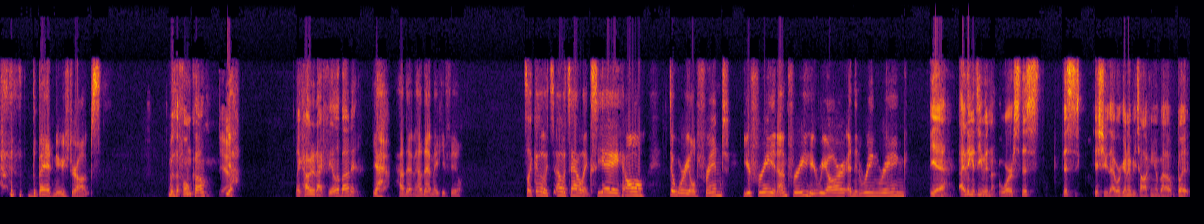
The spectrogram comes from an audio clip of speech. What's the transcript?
the bad news drops. With the phone call? Yeah. yeah, Like, how did I feel about it? yeah. Yeah. How'd that how'd that make you feel? It's like, oh, it's oh, it's Alex. Yay! Oh, don't worry, old friend. You're free and I'm free. Here we are. And then ring, ring. Yeah, I think it's even worse this this issue that we're going to be talking about. But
